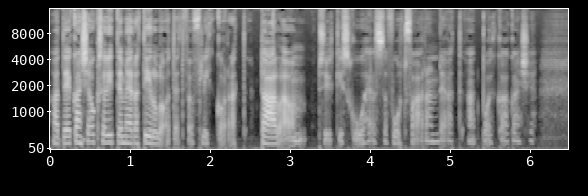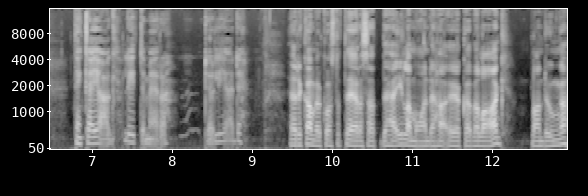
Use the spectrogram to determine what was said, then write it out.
Att det är kanske också lite mer tillåtet för flickor att tala om psykisk ohälsa fortfarande, att, att pojkar kanske, tänker jag, lite mera döljer det. Ja, det kan väl konstateras att det här illamåendet har ökat överlag bland unga,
